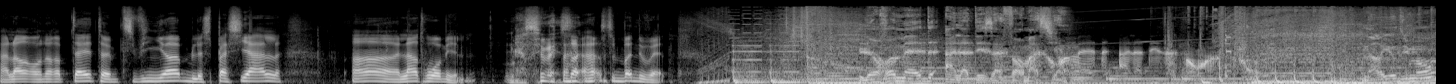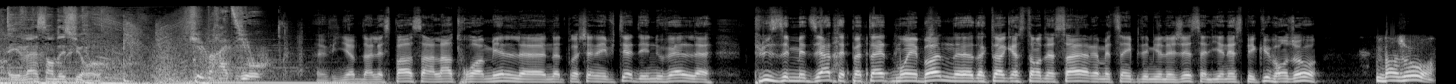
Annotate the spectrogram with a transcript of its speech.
Alors, on aura peut-être un petit vignoble spatial en l'an 3000. Merci, Vincent. c'est une bonne nouvelle. Le remède à la désinformation. Mario Dumont et Vincent Dessureau. Cube Radio. Un vignoble dans l'espace en l'an 3000. Euh, notre prochain invité a des nouvelles euh, plus immédiates et peut-être moins bonnes. Euh, Docteur Gaston Dessert, médecin épidémiologiste à l'INSPQ. Bonjour. Bonjour.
